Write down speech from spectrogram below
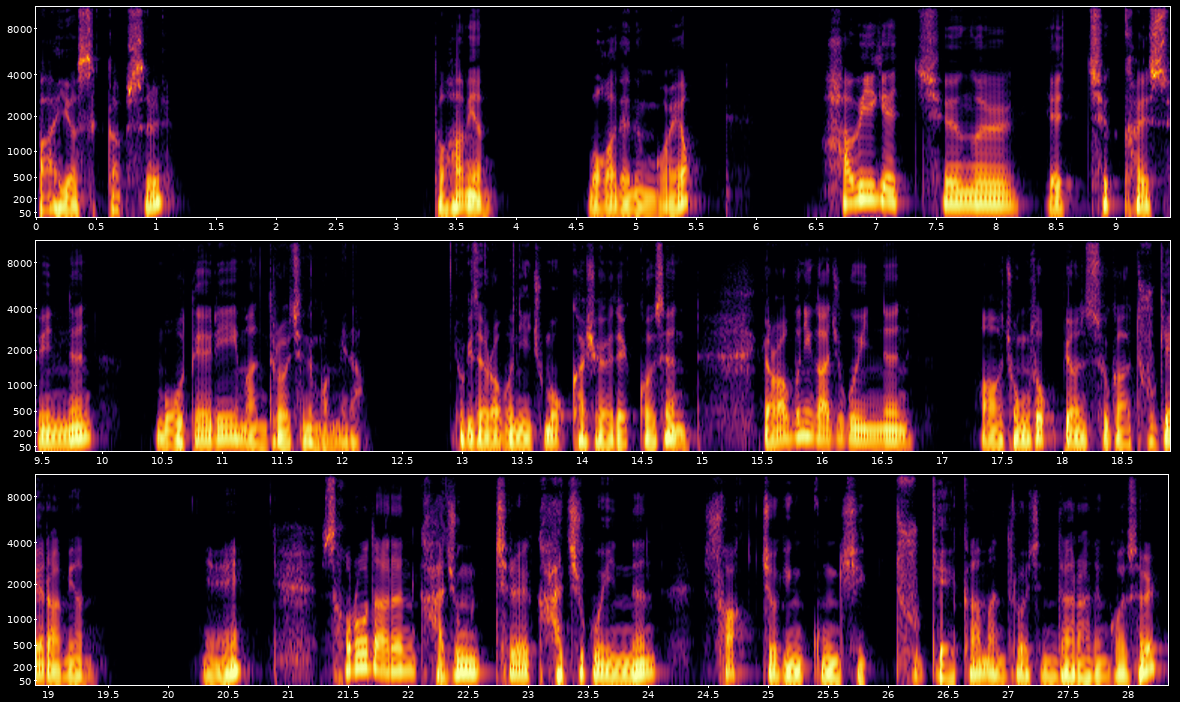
바이어스 값을 더하면 뭐가 되는 거예요? 하위 계층을 예측할 수 있는 모델이 만들어지는 겁니다 여기서 여러분이 주목하셔야 될 것은 여러분이 가지고 있는 어, 종속 변수가 두 개라면 예, 서로 다른 가중치를 가지고 있는 수학적인 공식 두 개가 만들어진다는 것을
